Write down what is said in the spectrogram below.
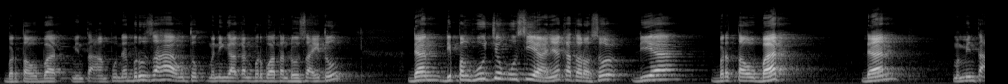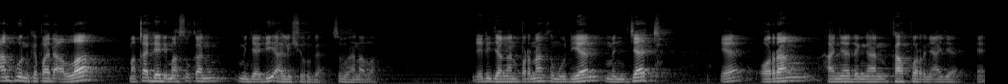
bertaubat, minta ampun dan berusaha untuk meninggalkan perbuatan dosa itu. Dan di penghujung usianya kata Rasul, dia bertaubat dan meminta ampun kepada Allah, maka dia dimasukkan menjadi ahli surga. Subhanallah. Jadi jangan pernah kemudian menjudge ya orang hanya dengan covernya aja. Ya.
